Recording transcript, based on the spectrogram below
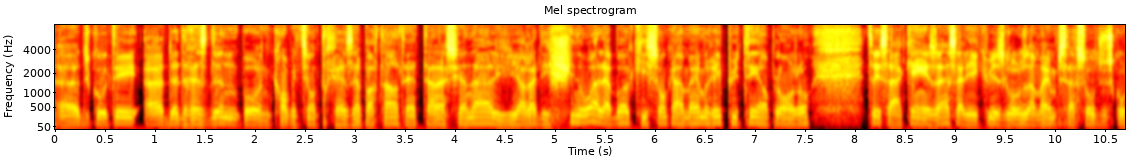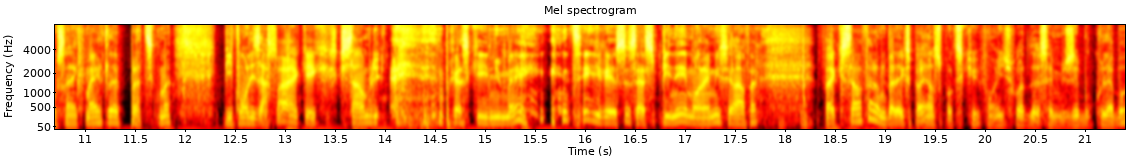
euh, du côté euh, de Dresden pour une compétition très importante internationale. Il y aura des Chinois là-bas qui sont quand même réputés en plongeon. Tu sais, ça a 15 ans, ça a les cuisses grosses de même, puis ça saute jusqu'aux 5 mètres, là, pratiquement. Puis ils font des affaires qui, qui semblent presque sais, ils réussissent à spinner, mon ami, c'est l'enfer. Fait que ça va faire une belle expérience pour TQ. Ils font eu choix de s'amuser beaucoup là-bas.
